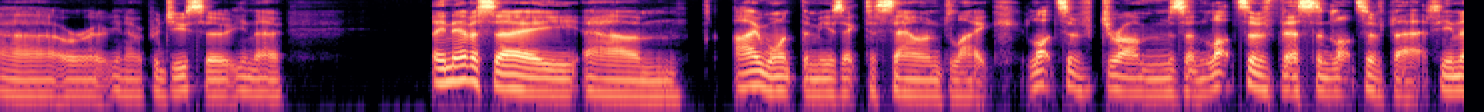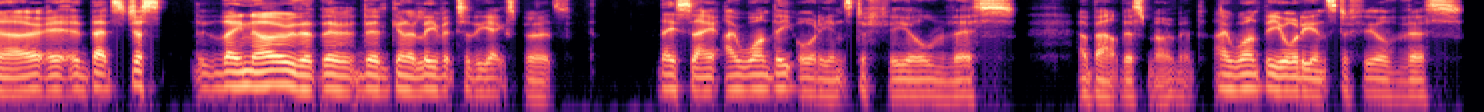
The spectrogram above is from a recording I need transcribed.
uh, or you know a producer, you know, they never say, um, "I want the music to sound like lots of drums and lots of this and lots of that." You know, it, that's just they know that they're they're going to leave it to the experts. They say, "I want the audience to feel this." about this moment. I want the audience to feel this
